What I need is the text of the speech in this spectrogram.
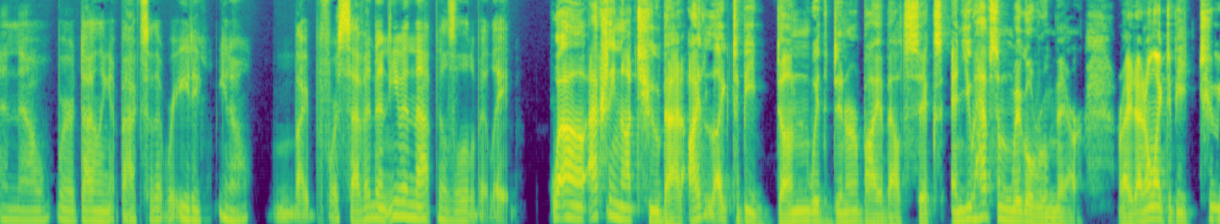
and now we're dialing it back so that we're eating, you know, right before seven, and even that feels a little bit late. Well, actually, not too bad. I like to be done with dinner by about six, and you have some wiggle room there, right? I don't like to be too,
